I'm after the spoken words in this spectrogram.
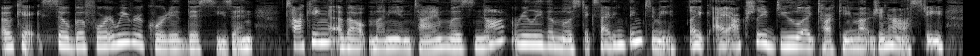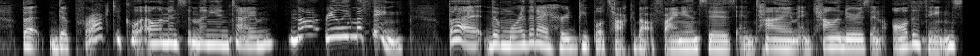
Okay, so before we recorded this season, talking about money and time was not really the most exciting thing to me. Like, I actually do like talking about generosity, but the practical elements of money and time, not really my thing. But the more that I heard people talk about finances and time and calendars and all the things,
